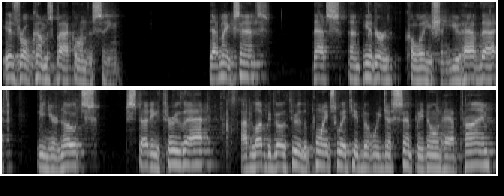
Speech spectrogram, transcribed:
Israel comes back on the scene. That makes sense? That's an intercalation. You have that in your notes. Study through that. I'd love to go through the points with you, but we just simply don't have time.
